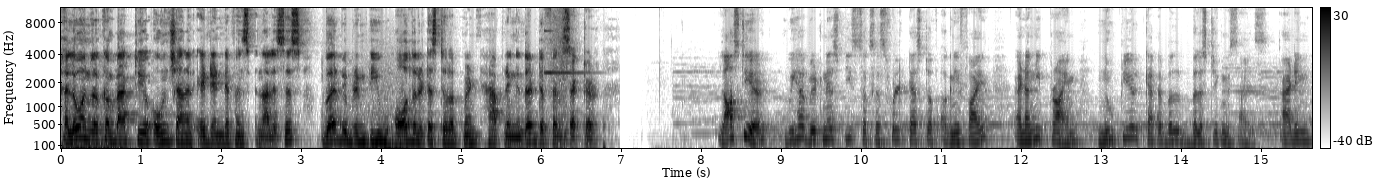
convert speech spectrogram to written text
Hello and welcome back to your own channel Indian Defense Analysis where we bring to you all the latest development happening in the defense sector. Last year, we have witnessed the successful test of Agni 5 and Agni Prime nuclear capable ballistic missiles, adding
